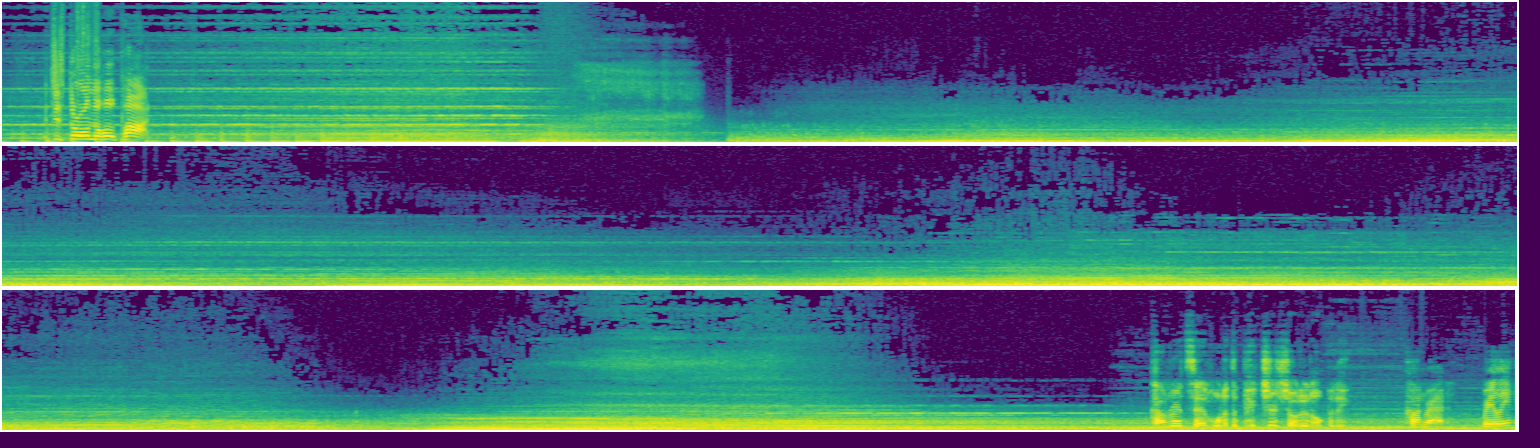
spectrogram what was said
let's just throw in the whole pot. Conrad said one of the pictures showed an opening. Conrad, really?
